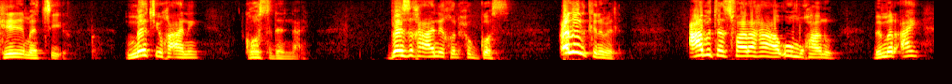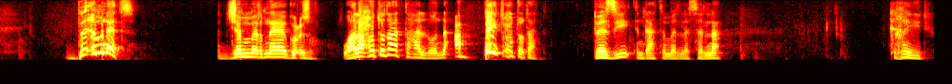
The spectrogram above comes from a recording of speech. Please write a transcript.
ክመጽእ እዩ መጺኡ ከዓኒ ክወስደና እዩ በዚ ከዓኒ ክንሕጎስ ዕልል ክንብል ዓብ ተስፋና ከዓ ኣብኡ ምዃኑ ብምርኣይ ብእምነት ዝጀመርናዮ ጉዕዞ ዋላ ሕቶታት ተሃለወና ዓበይቲ ሕቶታት በዚ እንዳተመለሰልና ክኸይድ እዩ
